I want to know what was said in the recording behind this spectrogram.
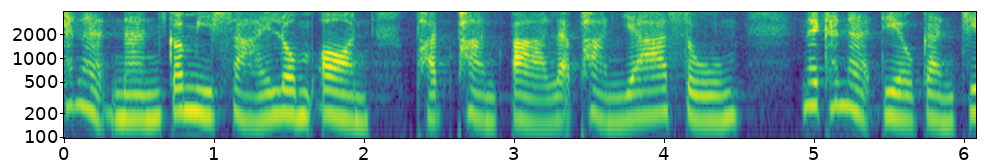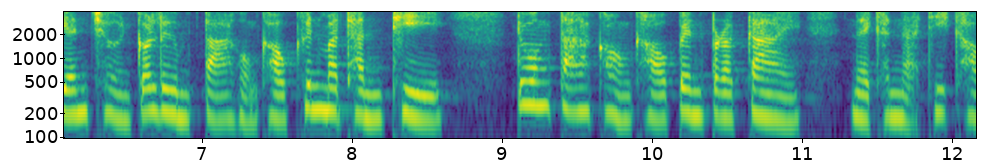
ขณะนั้นก็มีสายลมอ่อน พัดผ่านป่าและผ่านหญ้าสูง ในขณะเดียวกันเจียนเฉินก็ลืมตาของเขาขึ้นมาทันที ดวงตาของเขาเป็นประกาย ในขณะที่เขา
